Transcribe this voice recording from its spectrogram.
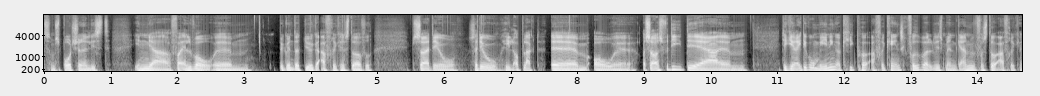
som sportsjournalist, inden jeg for alvor øh, begyndte at dyrke Afrikastoffet, så er det jo, så er det jo helt oplagt. Øh, og, øh, og så også fordi det er... Øh, det giver rigtig god mening at kigge på afrikansk fodbold, hvis man gerne vil forstå Afrika.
